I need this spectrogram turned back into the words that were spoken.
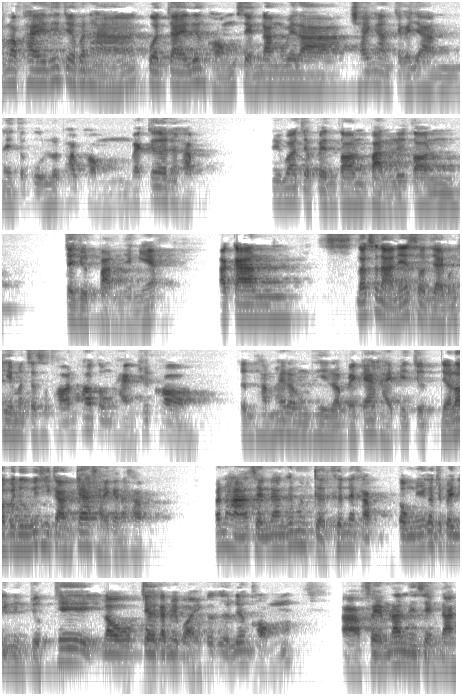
สำหรับใครที่เจอปัญหากวนใจเรื่องของเสียงดังเวลาใช้งานจักรยานในตระกูลรถพับของแบ็กเกอร์นะครับ ไม่ว่าจะเป็นตอนปั่นหรือตอนจะหยุดปั่นอย่างเงี้ย อาการลักษณะนี้ส่วนใหญ่บางทีมันจะสะท้อนเข้าตรงแผงชุดคอ จนทำให้เราบางทีเราไปแก้ไขผิดจุด เดี๋ยวเราไปดูวิธีการแก้ไขกันนะครับ ปัญหาเสียงดังที่มันเกิดขึ้นนะครับ ตรงนี้ก็จะเป็นอีกหนึ่งจุดที่เราเจอกันบ่อยๆก็คือเรื่องของ เฟรมลั่นมีเสียงดัง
